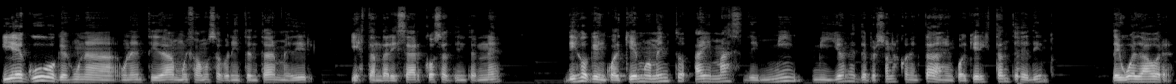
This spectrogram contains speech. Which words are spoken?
Y Cubo, que es una, una entidad muy famosa por intentar medir y estandarizar cosas de Internet, dijo que en cualquier momento hay más de mil millones de personas conectadas en cualquier instante de tiempo, de igual a hora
